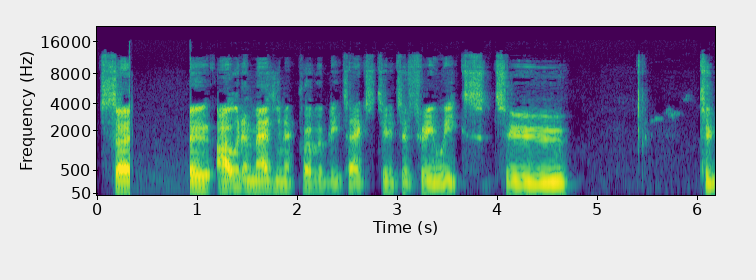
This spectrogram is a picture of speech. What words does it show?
So, so I would imagine it probably takes two to three weeks to to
